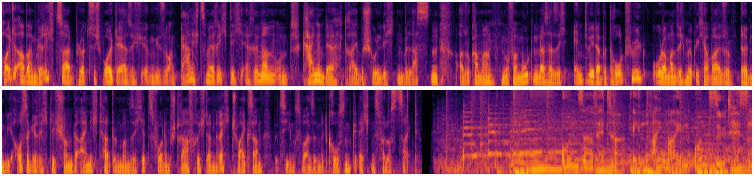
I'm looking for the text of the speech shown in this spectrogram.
Heute aber im Gerichtssaal plötzlich wollte er sich irgendwie so an gar nichts mehr richtig erinnern und keinen der drei Beschuldigten belasten. Also kann man nur vermuten, dass er sich entweder bedroht fühlt oder man sich möglicherweise irgendwie außergerichtlich schon geeinigt hat und man sich jetzt vor dem Strafrichter recht schweigsam bzw. mit großem Gedächtnisverlust zeigt. Unser Wetter in Rhein-Main und Südhessen.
